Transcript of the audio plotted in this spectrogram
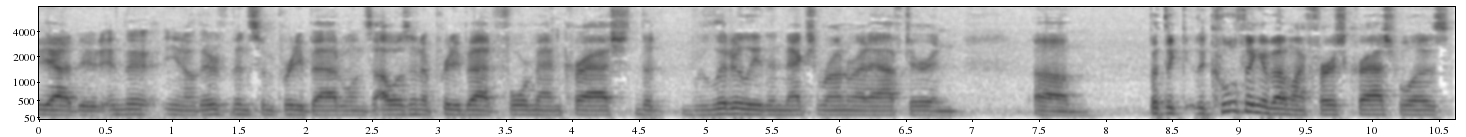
Yeah, dude, and the you know there's been some pretty bad ones. I was in a pretty bad four man crash. The literally the next run right after, and um, but the the cool thing about my first crash was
